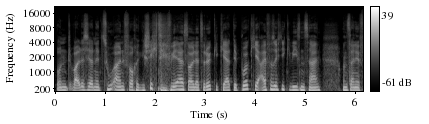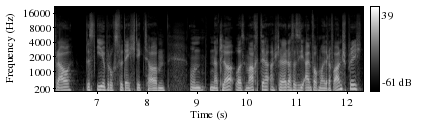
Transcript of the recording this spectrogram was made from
Und weil das ja eine zu einfache Geschichte wäre, soll der zurückgekehrte Burgherr eifersüchtig gewesen sein und seine Frau des Ehebruchs verdächtigt haben. Und na klar, was macht er, anstelle dass er sie einfach mal darauf anspricht?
